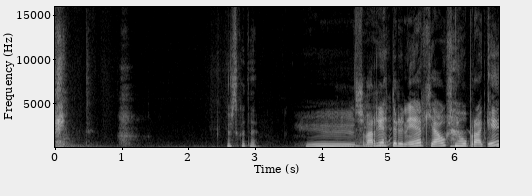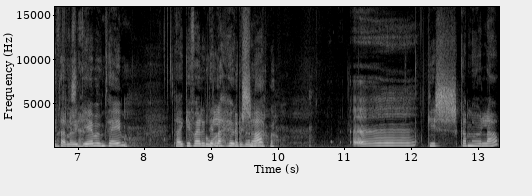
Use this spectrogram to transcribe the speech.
reynd. Veistu hvað þetta er? Hmm, svarrétturinn er hjá snjóbraki þannig að við gefum þeim tækifæri til að hugsa? Uh, giska mögulega.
